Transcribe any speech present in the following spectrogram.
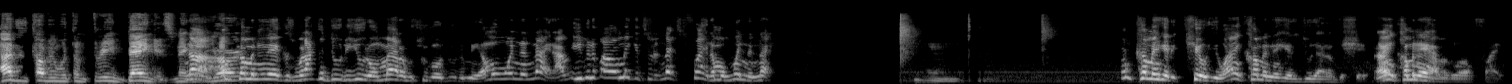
I just come in with them three bangers, nigga. Nah, You I'm coming in there because what I can do to you don't matter what you gonna do to me. I'm gonna win tonight. I, even if I don't make it to the next fight, I'm gonna win tonight. Mm. I'm coming here to kill you. I ain't coming in here to do that other shit. I ain't coming in here to have a long fight.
